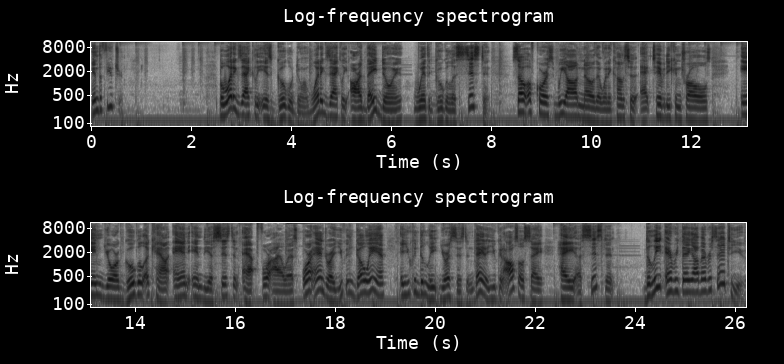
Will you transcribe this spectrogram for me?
in the future. But what exactly is Google doing? What exactly are they doing with Google Assistant? So, of course, we all know that when it comes to activity controls in your Google account and in the Assistant app for iOS or Android, you can go in and you can delete your Assistant data. You can also say, Hey, Assistant, delete everything I've ever said to you.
